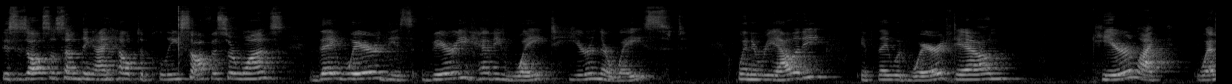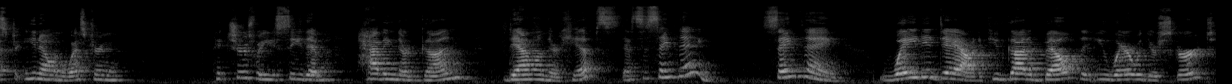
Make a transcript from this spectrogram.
This is also something I helped a police officer once. They wear this very heavy weight here in their waist, when in reality, if they would wear it down here, like Western, you know, in Western pictures where you see them having their gun down on their hips, that's the same thing. Same thing, weighted down. If you've got a belt that you wear with your skirt,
